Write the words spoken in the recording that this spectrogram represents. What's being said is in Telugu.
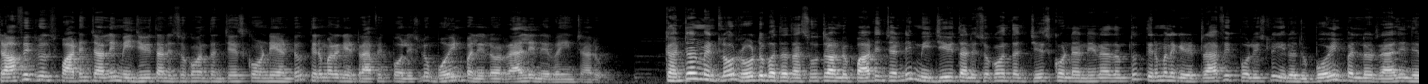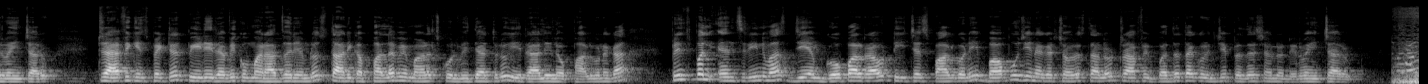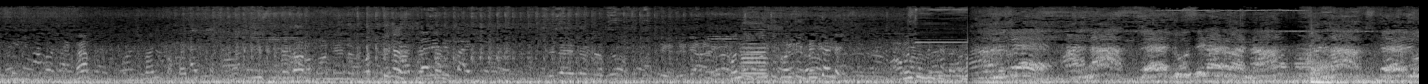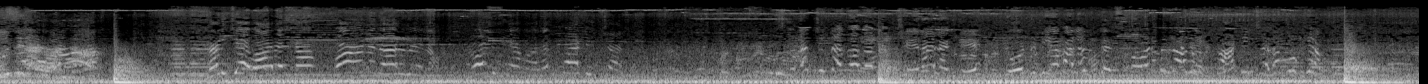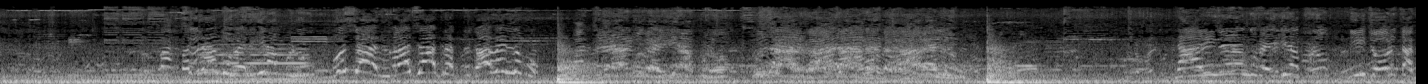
ట్రాఫిక్ రూల్స్ పాటించాలి మీ జీవితాన్ని సుఖవంతం చేసుకోండి అంటూ తిరుమలగిరి ట్రాఫిక్ పోలీసులు బోయిన్పల్లిలో ర్యాలీ నిర్వహించారు. కంటోన్మెంట్లో రోడ్డు భద్రతా సూత్రాలను పాటించండి మీ జీవితాన్ని సుఖవంతం చేసుకోండి అనే నినాదంతో తిరుమలగిరి ట్రాఫిక్ పోలీసులు ఈరోజు బోయిన్పల్లిలో ర్యాలీ నిర్వహించారు. ట్రాఫిక్ ఇన్స్పెక్టర్ పీడీ రవికుమార్ ఆధ్వర్యంలో స్థానిక పల్లవి మోడల్ స్కూల్ విద్యార్థులు ఈ ర్యాలీలో పాల్గొనగా principal N Srinivas GM Gopala Rao teachers పాల్గొని బాపూజీ నగర్ చౌరస్తాలో ట్రాఫిక్ భద్రత గురించి ప్రదర్శనలు నిర్వహించారు. నడిచే 你就是在。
